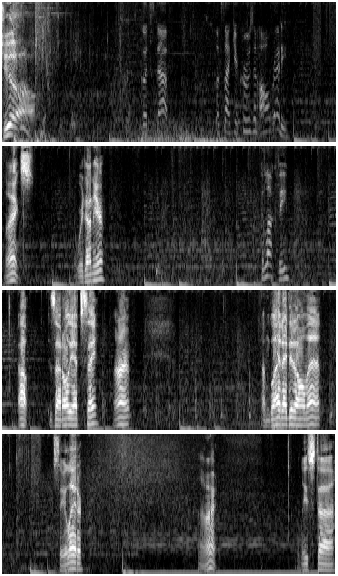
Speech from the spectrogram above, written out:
Sure. Good stuff. Looks like you're cruising already. Thanks. We're done here? Good luck, V. Oh, is that all you have to say? Alright. I'm glad I did all that. See you later. Alright. At least, uh...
